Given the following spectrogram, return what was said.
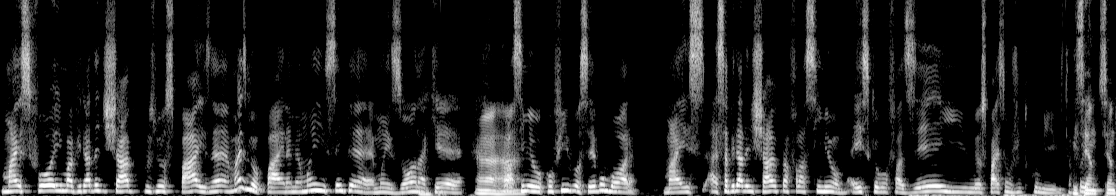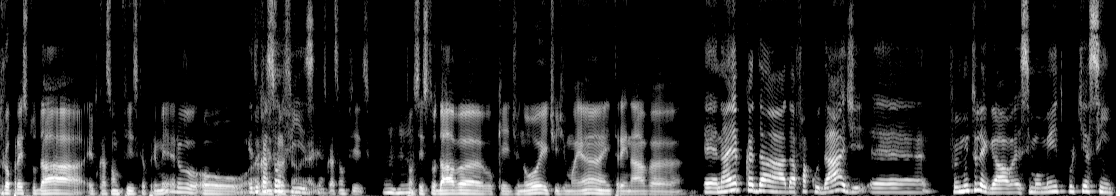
mas foi uma virada de chave para os meus pais, né? Mais meu pai, né? Minha mãe sempre é mãezona, que é Aham. Falar assim, meu, eu confio em você, vambora. Mas essa virada de chave para falar assim, meu, é isso que eu vou fazer e meus pais estão junto comigo. Então E foi- você, en- você entrou para estudar educação física primeiro ou Educação administração? física. É, educação física. Uhum. Então você estudava o quê? De noite, de manhã e treinava. É, na época da, da faculdade, é, foi muito legal esse momento, porque assim,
